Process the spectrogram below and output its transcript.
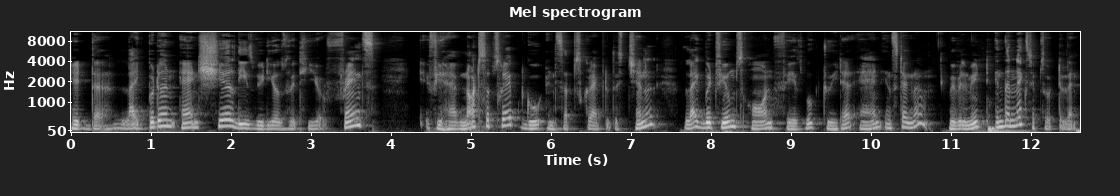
hit the like button and share these videos with your friends if you have not subscribed, go and subscribe to this channel. Like Bitfumes on Facebook, Twitter and Instagram. We will meet in the next episode. Till then,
